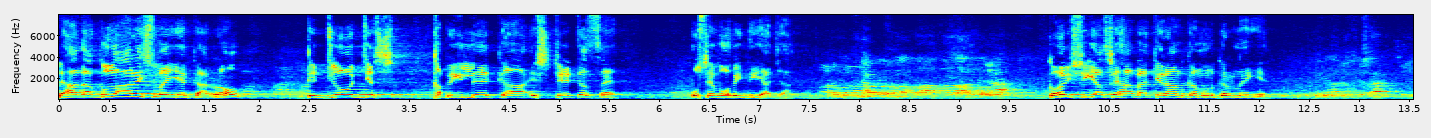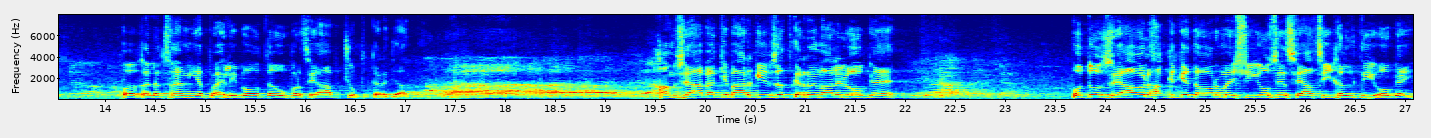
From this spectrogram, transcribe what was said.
लिहाजा गुजारिश मैं ये कर रहा हूँ कि जो जिस कबीले का स्टेटस है, उसे वो ही दिया जाए। कोई शिया सहाबा के राम का मुनकर नहीं है। और गलत फहमियाँ पहली बहुत है, ऊपर से आप चुप कर जाते हैं। हम सहाबा के बार की इज़्ज़त करने वाले लोग हैं। वो तो जियाउल हक के दौर में शीयों से सियासी गलती हो गई।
